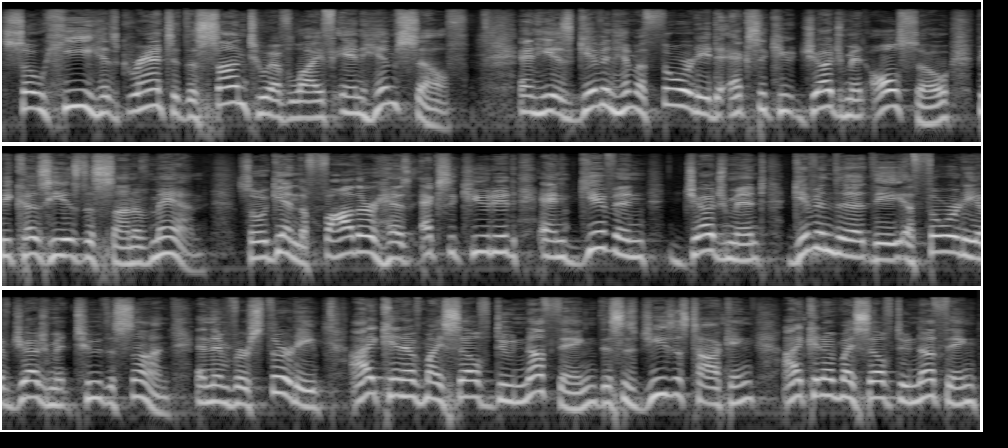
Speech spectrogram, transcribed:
so he has granted the Son to have life in himself. And he has given him authority to execute judgment also, because he is the Son of Man. So again, the Father has executed and given judgment, given the, the authority of judgment to the Son. And then verse 30 I can of myself do nothing. This is Jesus talking. I can of myself do nothing.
